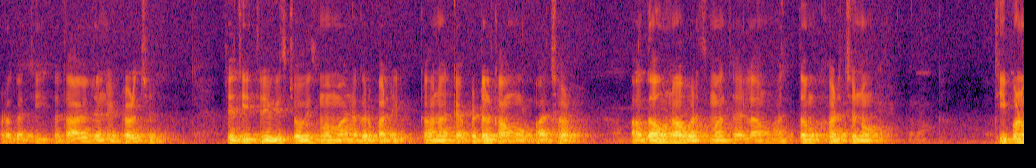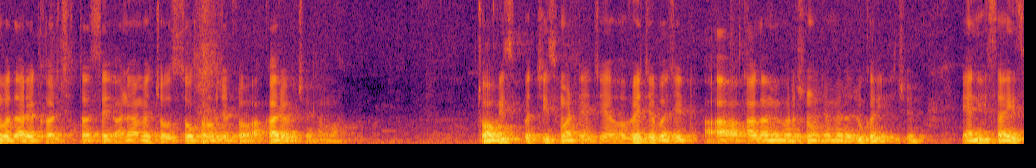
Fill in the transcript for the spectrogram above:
પ્રગતિ તથા આયોજન હેઠળ છે. જેથી ત્રેવીસ ચોવીસમાં મહાનગરપાલિકાના કેપિટલ કામો પાછળ અગાઉના વર્ષમાં થયેલા મહત્તમ ખર્ચનો થી પણ વધારે ખર્ચ થશે અને અમે ચૌદસો કરોડ જેટલો આકાર્યો છે એમાં. ચોવીસ પચીસ માટે જે હવે જે બજેટ આગામી વર્ષનું જે અમે રજૂ કરીએ છીએ, એની સાઇઝ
